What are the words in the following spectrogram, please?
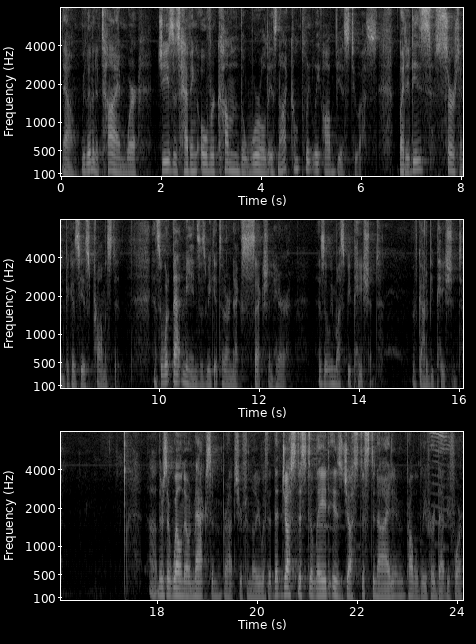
Now, we live in a time where Jesus having overcome the world is not completely obvious to us, but it is certain because he has promised it. And so, what that means as we get to our next section here is that we must be patient. We've got to be patient. Uh, there's a well known maxim, perhaps you're familiar with it, that justice delayed is justice denied. And you probably have heard that before.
